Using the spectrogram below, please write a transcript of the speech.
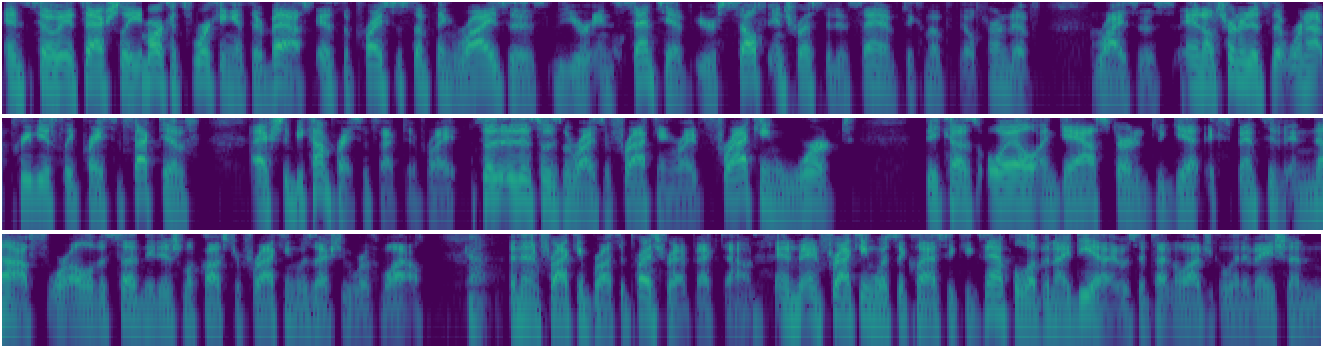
And so it's actually markets working at their best. As the price of something rises, your incentive, your self interested incentive to come up with the alternative rises. And alternatives that were not previously price effective actually become price effective, right? So this was the rise of fracking, right? Fracking worked because oil and gas started to get expensive enough where all of a sudden the additional cost of fracking was actually worthwhile. Yeah. And then fracking brought the price right back down. And, and fracking was a classic example of an idea. It was a technological innovation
